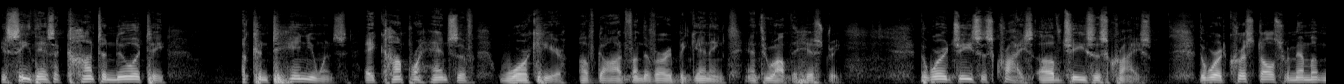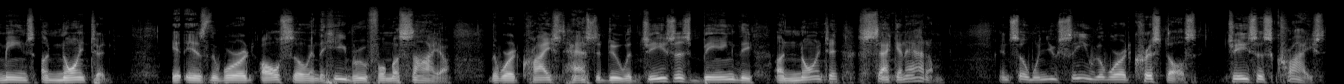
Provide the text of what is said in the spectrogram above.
You see, there's a continuity, a continuance, a comprehensive work here of God from the very beginning and throughout the history. The word Jesus Christ, of Jesus Christ. The word Christos, remember, means anointed. It is the word also in the Hebrew for Messiah. The word Christ has to do with Jesus being the anointed second Adam. And so when you see the word Christos, Jesus Christ.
